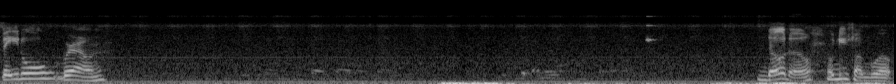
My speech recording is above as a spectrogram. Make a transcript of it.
Fatal Brown. Dodo, what are you talking about?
